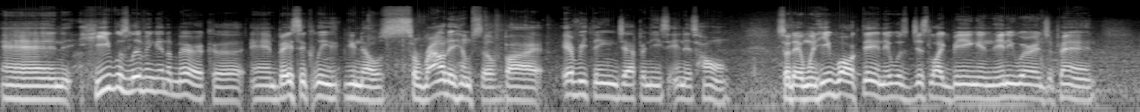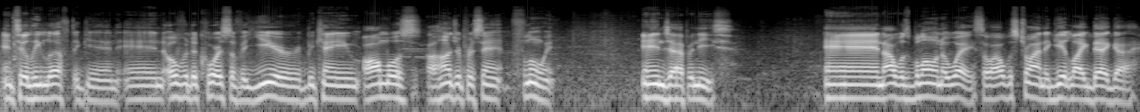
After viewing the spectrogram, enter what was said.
And he was living in America and basically, you know, surrounded himself by everything Japanese in his home. So that when he walked in, it was just like being in anywhere in Japan until he left again. And over the course of a year, became almost 100% fluent in Japanese. And I was blown away. So I was trying to get like that guy.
